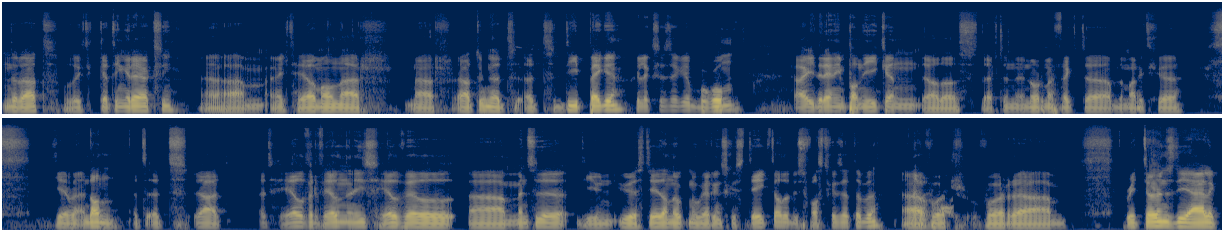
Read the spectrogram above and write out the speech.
inderdaad. Dat was echt een kettingreactie. Um, echt helemaal naar, naar ja, toen het, het deep peggen, gelijk ze zeggen, begon. Ja, iedereen in paniek en ja, dat, is, dat heeft een enorm effect uh, op de markt gegeven. En dan het, het, ja, het heel vervelende is, heel veel uh, mensen die hun UST dan ook nog ergens gesteekt hadden, dus vastgezet hebben, uh, ja. voor, voor um, returns die eigenlijk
